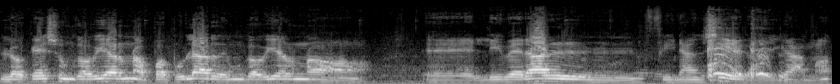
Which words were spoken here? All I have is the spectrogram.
lo que es un gobierno popular de un gobierno eh, liberal financiero, digamos,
